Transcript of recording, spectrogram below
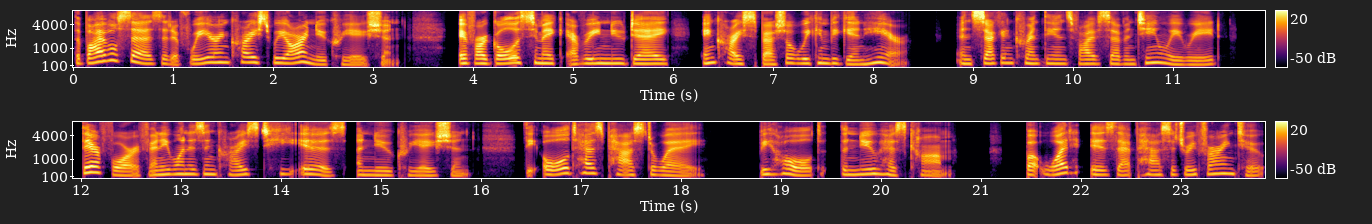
the Bible says that if we are in Christ, we are a new creation. If our goal is to make every new day in Christ special, we can begin here. In 2 Corinthians 5:17 we read, "Therefore, if anyone is in Christ, he is a new creation. The old has passed away; Behold, the new has come. But what is that passage referring to?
